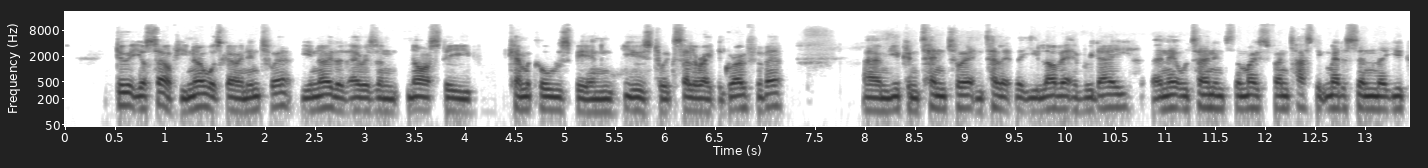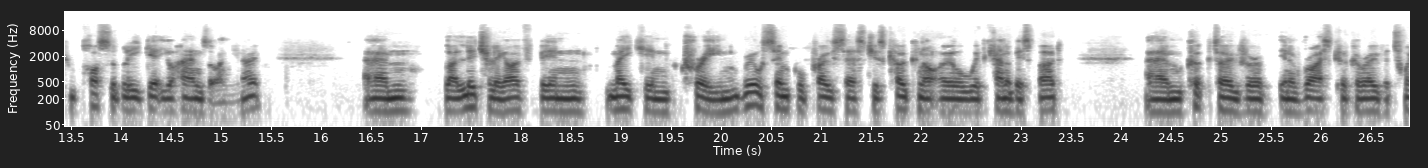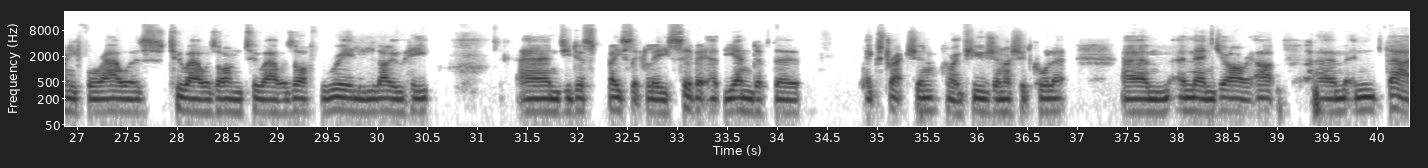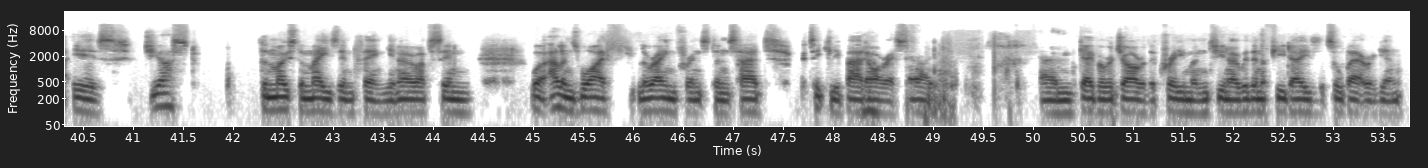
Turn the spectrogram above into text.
Do it yourself. You know what's going into it. You know that there isn't nasty chemicals being used to accelerate the growth of it. Um, you can tend to it and tell it that you love it every day, and it will turn into the most fantastic medicine that you can possibly get your hands on. You know, um, like literally, I've been making cream, real simple process, just coconut oil with cannabis bud, um, cooked over in a rice cooker over 24 hours, two hours on, two hours off, really low heat, and you just basically sieve it at the end of the extraction or infusion, I should call it um, and then jar it up. Um, and that is just the most amazing thing. You know, I've seen, well, Alan's wife, Lorraine, for instance, had particularly bad Yeah. RSI. Um, gave her a jar of the cream, and you know, within a few days, it's all better again.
